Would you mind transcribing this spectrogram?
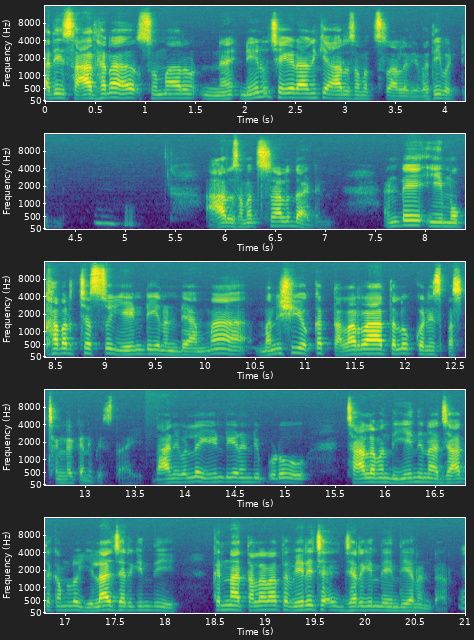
అది సాధన సుమారు నేను చేయడానికి ఆరు సంవత్సరాల వ్యవధి పట్టింది. ఆరు సంవత్సరాలు దాటింది. అంటే ఈ ముఖ వర్చస్సు ఏంటి అని అంటే అమ్మ మనిషి యొక్క తలరాతలు కొన్ని స్పష్టంగా కనిపిస్తాయి. దానివల్ల ఏంటి అని అంటే ఇప్పుడు చాలామంది ఏంది నా జాతకంలో ఇలా జరిగింది కానీ నా తలరాత వేరే జరిగింది ఏంది? అని అంటారు.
